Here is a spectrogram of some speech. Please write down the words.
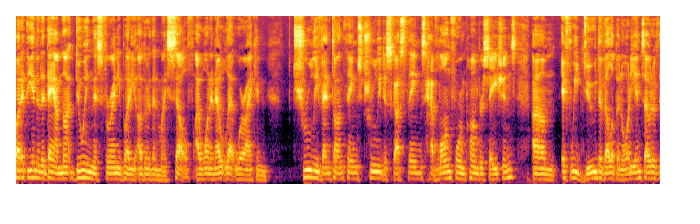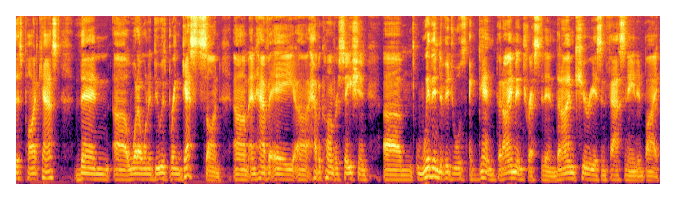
but at the end of the day, I'm not doing this for anybody other than myself. I want an outlet where I can truly vent on things, truly discuss things, have long form conversations. Um, if we do develop an audience out of this podcast, then uh, what I want to do is bring guests on um, and have a uh, have a conversation um, with individuals again that I'm interested in, that I'm curious and fascinated by,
